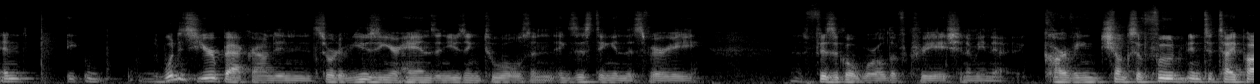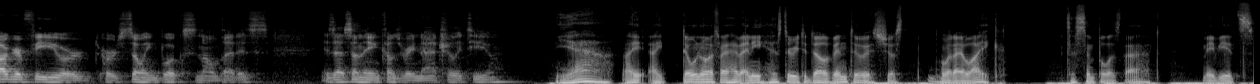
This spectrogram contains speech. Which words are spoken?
And what is your background in sort of using your hands and using tools and existing in this very physical world of creation? I mean, uh, carving chunks of food into typography or or sewing books and all that is is that something that comes very naturally to you? Yeah, I I don't know if I have any history to delve into. It's just what I like. It's as simple as that. Maybe it's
